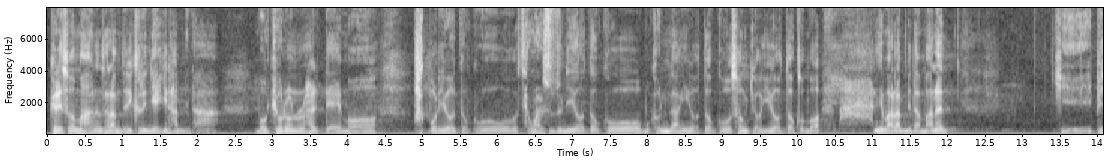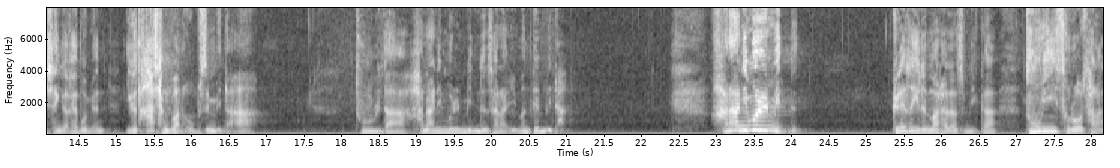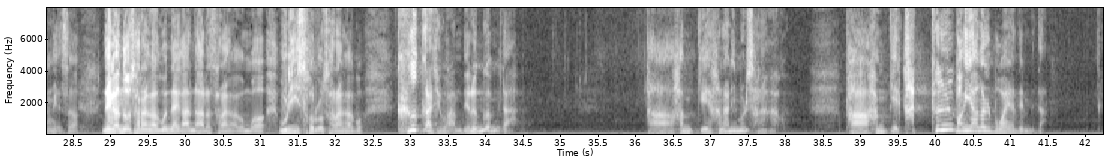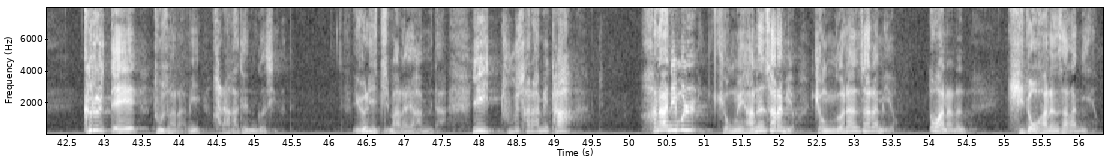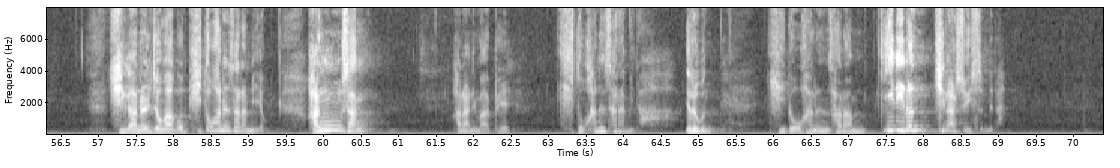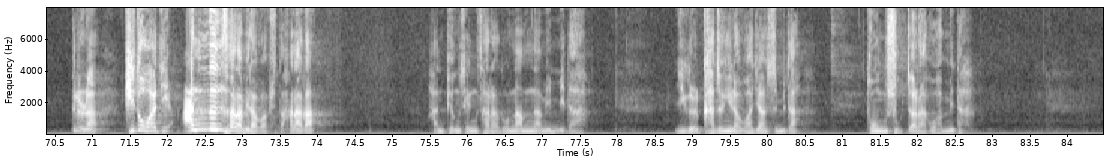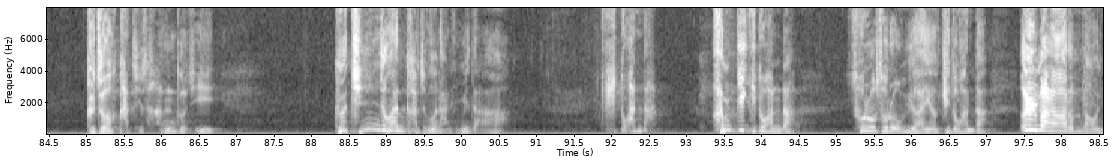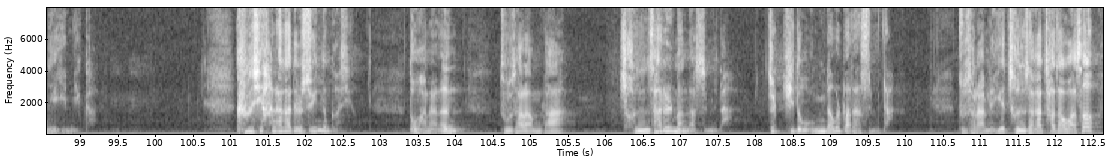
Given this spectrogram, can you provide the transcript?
그래서 많은 사람들이 그런 얘기를 합니다. 뭐 결혼을 할 때 뭐 학벌이 어떻고 생활 수준이 어떻고 뭐 건강이 어떻고 성격이 어떻고 뭐 많이 말합니다만은 깊이 생각해 보면 이거 다 상관없습니다. 둘 다 하나님을 믿는 사람이면 됩니다. 하나님을 믿는 그래서 이런 말 하지 않습니까? 둘이 서로 사랑해서 내가 너 사랑하고 내가 나를 사랑하고 뭐 우리 서로 사랑하고 그것 가지고 안 되는 겁니다. 다 함께 하나님을 사랑하고 다 함께 같은 방향을 보아야 됩니다. 그럴 때에 두 사람이 하나가 되는 것이거든. 이걸 잊지 말아야 합니다. 이 두 사람이 다 하나님을 경외하는 사람이요. 경건한 사람이요. 또 하나는 기도하는 사람이에요. 시간을 정하고 기도하는 사람이에요. 항상 하나님 앞에 기도하는 사람이다. 여러분, 기도하는 사람끼리는 친할 수 있습니다. 그러나 기도하지 않는 사람이라고 합시다. 하나가 한 평생 살아도 남남입니다. 이걸 가정이라고 하지 않습니다. 동숙자라고 합니다. 그저 같이 사는 거지. 그 진정한 가정은 아닙니다. 기도한다. 함께 기도한다. 서로 서로 위하여 기도한다. 얼마나 아름다운 얘기입니까? 그것이 하나가 될 수 있는 것이요. 또 하나는 두 사람 다 천사를 만났습니다. 즉 기도 응답을 받았습니다. 두 사람에게 천사가 찾아와서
